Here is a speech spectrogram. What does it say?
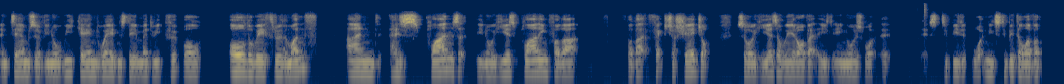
in terms of you know weekend, Wednesday, midweek football, all the way through the month, and his plans. You know, he is planning for that for that fixture schedule, so he is aware of it. He, he knows what it, it's to be, what needs to be delivered.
